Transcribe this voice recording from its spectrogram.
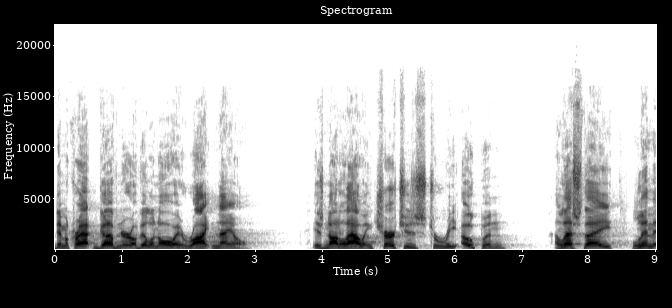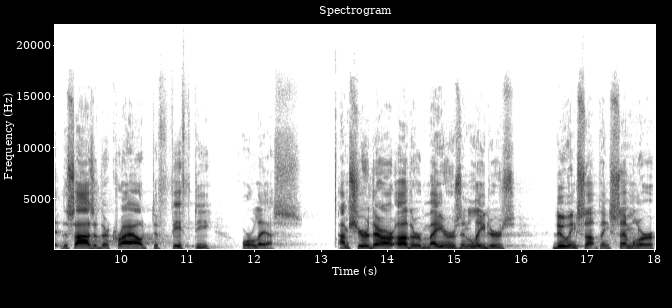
Democrat governor of Illinois right now is not allowing churches to reopen unless they limit the size of their crowd to 50 or less. I'm sure there are other mayors and leaders doing something similar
